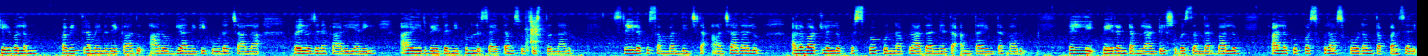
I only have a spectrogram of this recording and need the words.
కేవలం పవిత్రమైనదే కాదు ఆరోగ్యానికి కూడా చాలా ప్రయోజనకారి అని ఆయుర్వేద నిపుణులు సైతం సూచిస్తున్నారు. స్త్రీలకు సంబంధించిన ఆచారాలు అలవాట్లలో పసుపుకున్న ప్రాధాన్యత అంతా ఇంత కాదు. పెళ్ళి పేరంటం లాంటి శుభ సందర్భాల్లో కాళ్ళకు పసుపు రాసుకోవడం తప్పనిసరి.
